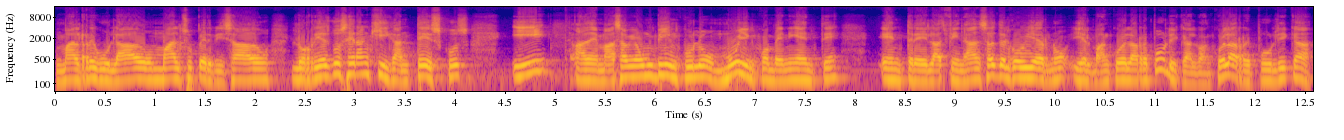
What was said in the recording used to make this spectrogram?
mal regulado, mal supervisado. Los riesgos eran gigantescos y además había un vínculo muy inconveniente entre las finanzas del gobierno y el Banco de la República. El Banco de la República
